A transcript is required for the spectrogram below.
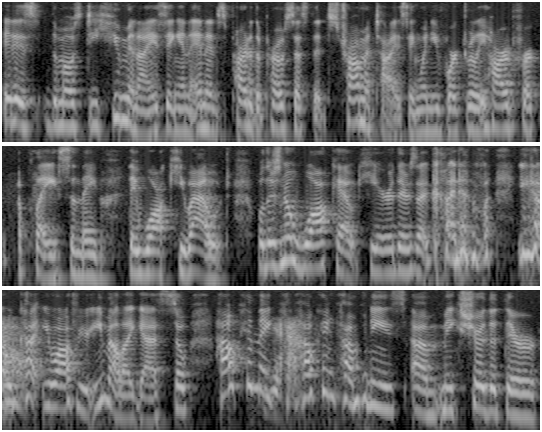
it is the most dehumanizing, and, and it's part of the process that's traumatizing when you've worked really hard for a place and they they walk you out. Well, there's no walkout here. There's a kind of you know cut you off your email, I guess. So how can they? Yeah. How can companies um, make sure that they're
